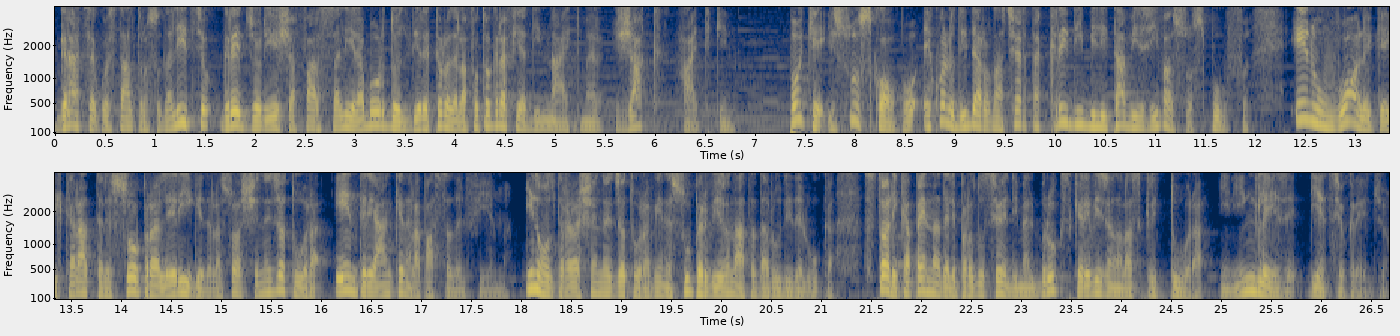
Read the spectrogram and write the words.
Grazie a quest'altro sodalizio, Greggio riesce a far salire a bordo il direttore della fotografia di Nightmare, Jacques Heitkin poiché il suo scopo è quello di dare una certa credibilità visiva al suo spoof e non vuole che il carattere sopra le righe della sua sceneggiatura entri anche nella pasta del film. Inoltre la sceneggiatura viene supervisionata da Rudy De Luca, storica penna delle produzioni di Mel Brooks che revisiona la scrittura, in inglese, di Ezio Greggio.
